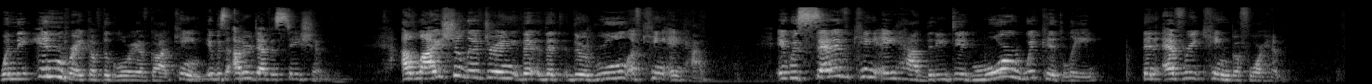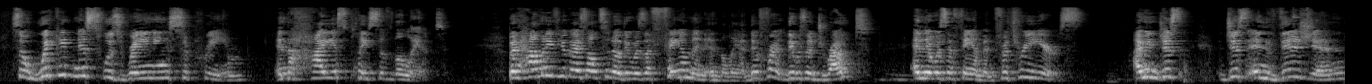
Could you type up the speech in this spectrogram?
when the inbreak of the glory of God came, it was utter devastation. Elisha lived during the, the, the rule of King Ahab. It was said of King Ahab that he did more wickedly than every king before him. So wickedness was reigning supreme in the highest place of the land. But how many of you guys also know there was a famine in the land? There was a drought and there was a famine for three years. I mean, just just envision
